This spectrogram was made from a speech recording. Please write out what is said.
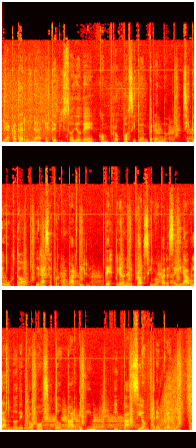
Y acá termina este episodio de Con propósito emprendo. Si te gustó, gracias por compartirlo. Te espero en el próximo para seguir hablando de propósito, marketing y pasión para emprender.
